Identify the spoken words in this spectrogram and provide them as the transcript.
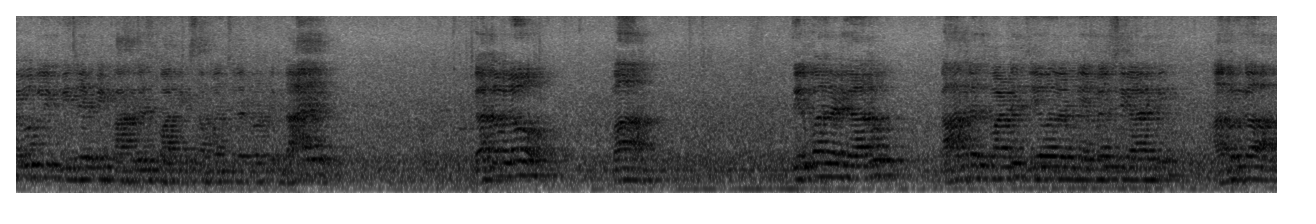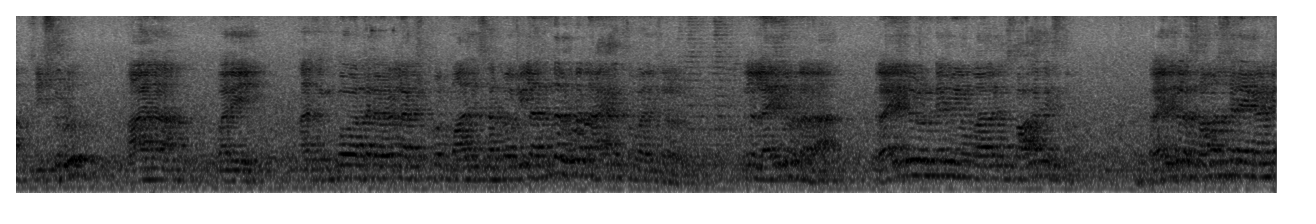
ప్యూర్లీ బీజేపీ కాంగ్రెస్ పార్టీకి సంబంధించినటువంటి నాయకులు. గతంలో మా తిరుపతి రెడ్డి గారు కాంగ్రెస్ పార్టీ జీవన్ రెడ్డి ఎమ్మెల్సీ గారికి అనుగా శిష్యుడు. ఆయన మరి ఆయన ఇంకో అతని లక్ష్మణ్ మాజీ సర్పంచ్ వీళ్ళందరూ కూడా నాయకత్వం వహించారు. వీళ్ళు రైతులు ఉన్నారా? రైతులు ఉంటే మేము వాళ్ళకి స్వాగతిస్తాం. రైతుల సమస్యనే కనుక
